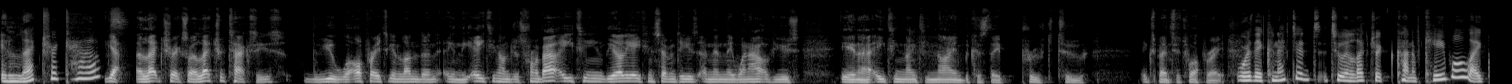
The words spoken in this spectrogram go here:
Electric cabs? Yeah, electric. So electric taxis. You were operating in London in the 1800s, from about 18, the early 1870s, and then they went out of use in uh, 1899 because they proved too expensive to operate. Were they connected to an electric kind of cable, like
